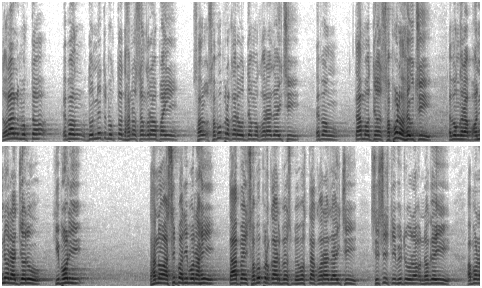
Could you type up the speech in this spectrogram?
ଦଲାଲ ମୁକ୍ତ ଏବଂ ଦୁର୍ନୀତିମୁକ୍ତ ଧାନ ସଂଗ୍ରହ ପାଇଁ ସବୁ ପ୍ରକାର ଉଦ୍ୟମ କରାଯାଇଛି ଏବଂ ତା ମଧ୍ୟ ସଫଳ ହେଉଛି ଏବଂ ଅନ୍ୟ ରାଜ୍ୟରୁ କିଭଳି ଧାନ ଆସିପାରିବ ନାହିଁ ତା ପାଇଁ ସବୁ ପ୍ରକାର ବ୍ୟବସ୍ଥା କରାଯାଇଛି। ସି ସି ଟିଭିଠୁ ଲଗେଇ ଆମର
